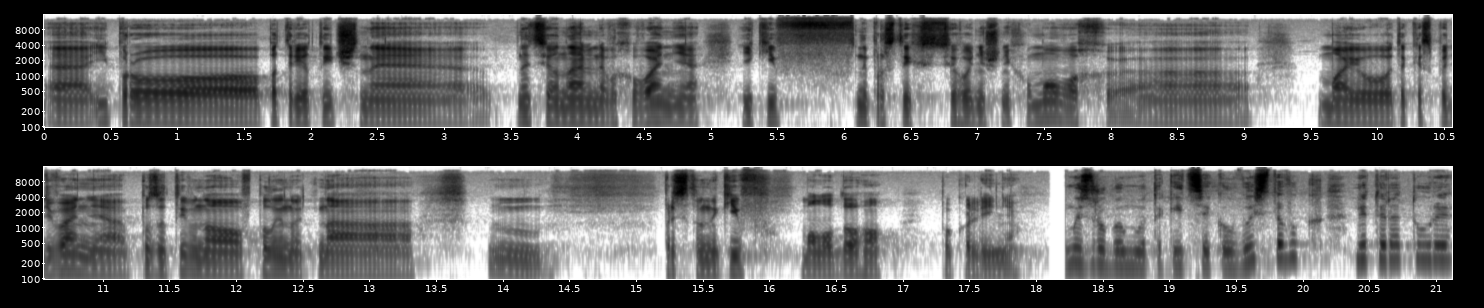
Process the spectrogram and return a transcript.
е, і про патріотичне національне виховання, які в непростих сьогоднішніх умовах е, маю таке сподівання позитивно вплинуть на представників молодого покоління. Ми зробимо такий цикл виставок літератури,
